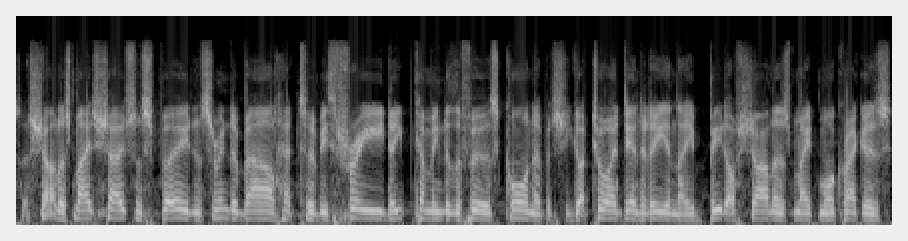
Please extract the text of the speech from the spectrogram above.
So Charlotte's mate showed some speed and Surrender Bale had to be three deep coming to the first corner, but she got to identity and they beat off Charlotte's mate More Crackers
